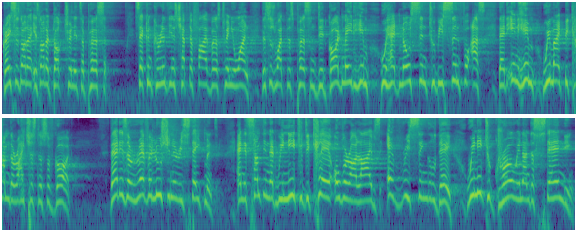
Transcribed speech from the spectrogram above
Grace is not a, is not a doctrine, it's a person. Second Corinthians chapter 5 verse 21. This is what this person did. God made him who had no sin to be sin for us, that in him we might become the righteousness of God. That is a revolutionary statement. And it's something that we need to declare over our lives every single day. We need to grow in understanding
